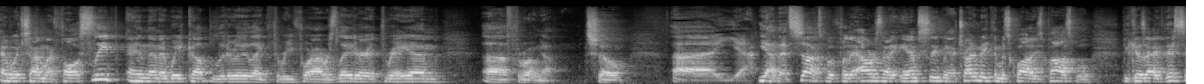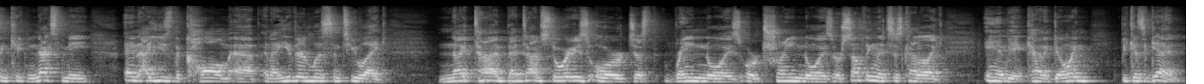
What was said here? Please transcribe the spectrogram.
at which time I fall asleep and then I wake up literally like three, four hours later at 3 a.m. Uh, throwing up. So, uh, yeah. Yeah, that sucks. But for the hours that I am sleeping, I try to make them as quality as possible because I have this thing kicking next to me and I use the Calm app and I either listen to like nighttime bedtime stories or just rain noise or train noise or something that's just kind of like ambient kind of going? Because again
